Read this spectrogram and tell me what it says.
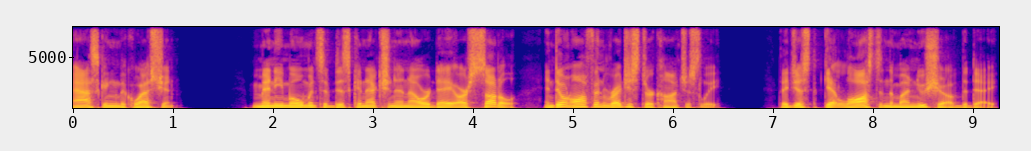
asking the question. Many moments of disconnection in our day are subtle and don't often register consciously. They just get lost in the minutiae of the day.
